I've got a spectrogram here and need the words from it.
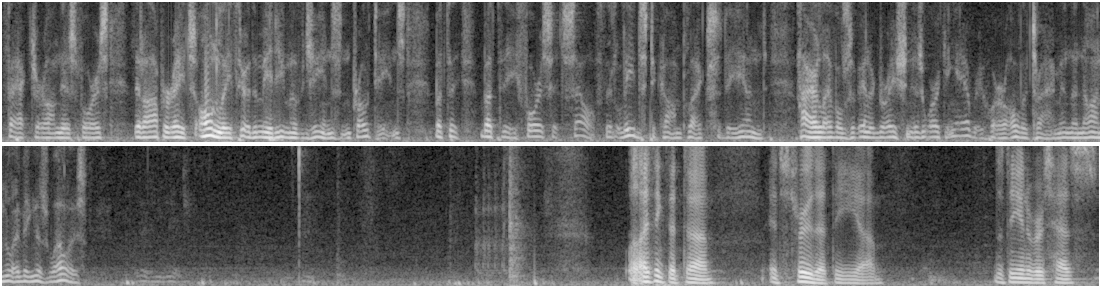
factor on this force that operates only through the medium of genes and proteins. But the, but the force itself that leads to complexity and higher levels of integration is working everywhere all the time, in the non living as well as Well, I think that uh, it's true that the um, that the universe has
